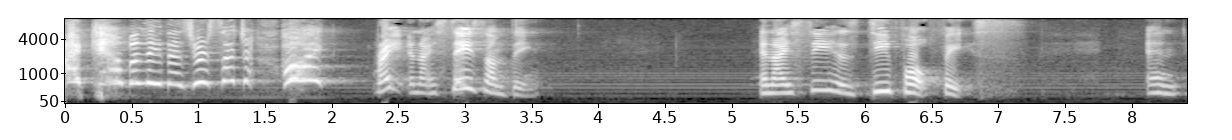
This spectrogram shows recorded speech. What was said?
I can't believe this. You're such a oh, right? And I say something. And I see his default face. And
